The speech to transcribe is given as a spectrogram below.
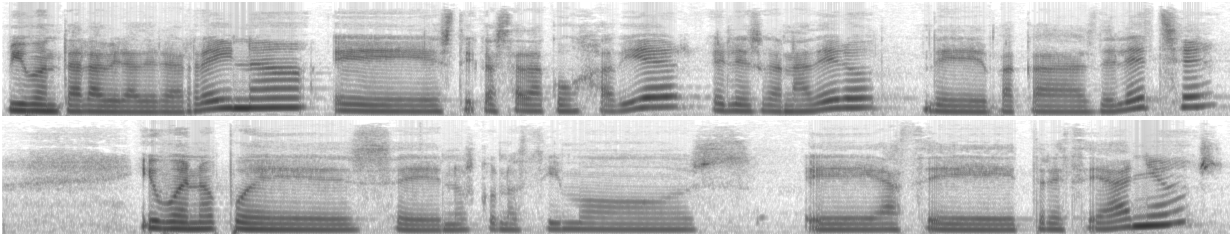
vivo en Talavera de la Reina, eh, estoy casada con Javier, él es ganadero de vacas de leche y bueno, pues eh, nos conocimos hace 13 años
